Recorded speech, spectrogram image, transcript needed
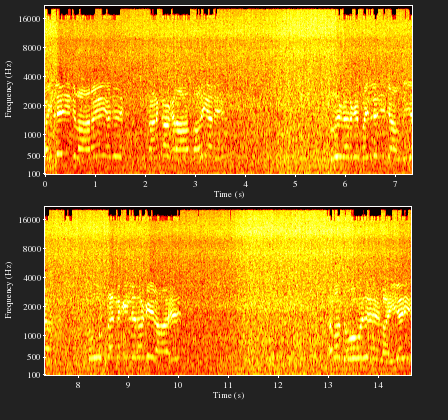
ਪਹਿਲੇ ਜੀ ਚਲਾ ਰਹੇ ਹਜੇ, ਕਣਕਾਂ ਖਰਾਬ ਵਾਲੀਆਂ ਨੇ। ਉਹਦੇ ਕਰਕੇ ਪਹਿਲੇ ਜੀ ਚੱਲਦੀ ਆ। ਦੋ ਤਿੰਨ ਕਿੱਲੇ ਦਾ ਘੇਰਾ ਇਹ। ਸਵਾ 2 ਵਜੇ ਲਾਈ ਆ ਜੀ।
